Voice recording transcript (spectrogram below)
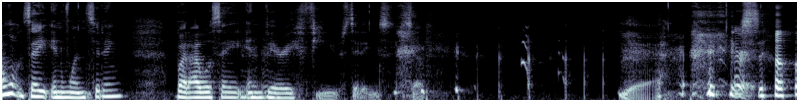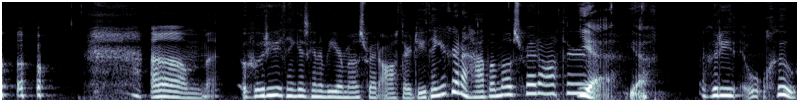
won't say in one sitting, but I will say in Mm-mm. very few sittings. So, yeah. Alright. so, um, who do you think is going to be your most read author? Do you think you're going to have a most read author? Yeah, yeah. Who do you? Who?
